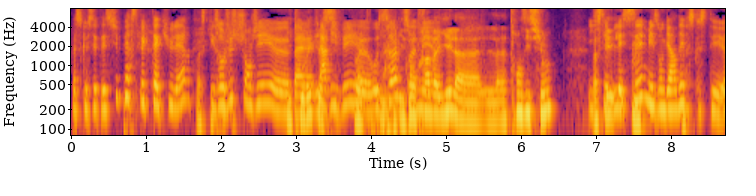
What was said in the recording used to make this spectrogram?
parce que c'était super spectaculaire. Parce qu'ils Ils ont juste changé euh, bah, l'arrivée ouais. euh, au sol. Ils quoi, ont mais, travaillé la, la transition. Euh, il s'est que- blessé, mais ils ont gardé parce que c'était.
